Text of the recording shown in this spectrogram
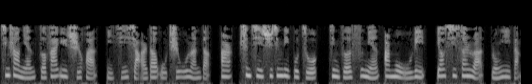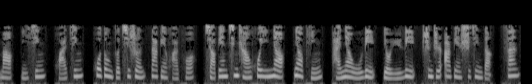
青少年则发育迟缓，以及小儿的五迟五软等。二、肾气虚，精力不足。静则思眠，二目无力，腰膝酸软，容易感冒、遗精、滑精；或动则气顺，大便滑脱，小便清长或易尿，尿频，排尿无力，有余力，甚至二便失禁等。三、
